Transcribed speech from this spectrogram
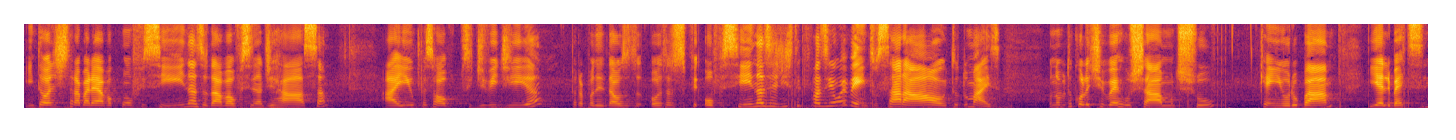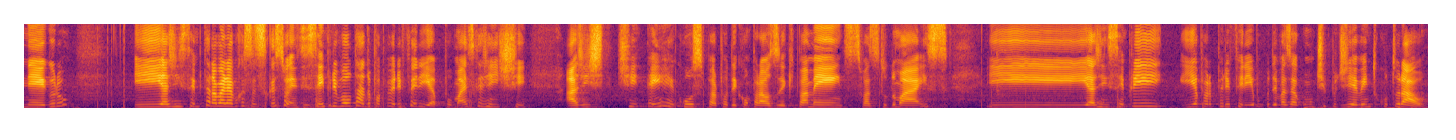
Então a gente trabalhava com oficinas, eu dava oficina de raça, aí o pessoal se dividia para poder dar as outras fi- oficinas e a gente sempre fazia um evento, sarau e tudo mais. O nome do coletivo é Ruxá Multishu, que é em Yorubá, e é Liberte-se Negro. E a gente sempre trabalhava com essas questões, e sempre voltado para a periferia. Por mais que a gente, a gente tem recursos para poder comprar os equipamentos, fazer tudo mais. E a gente sempre ia para a periferia para poder fazer algum tipo de evento cultural.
